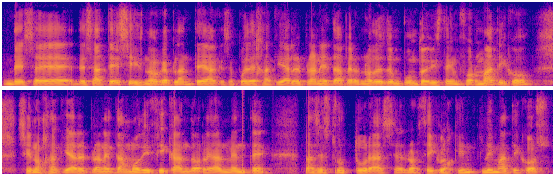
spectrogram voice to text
de, esa tesis ¿no? que plantea que se puede hackear el planeta, pero no desde un punto de vista informático, sino hackear el planeta modificando realmente las estructuras, eh, los ciclos climáticos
